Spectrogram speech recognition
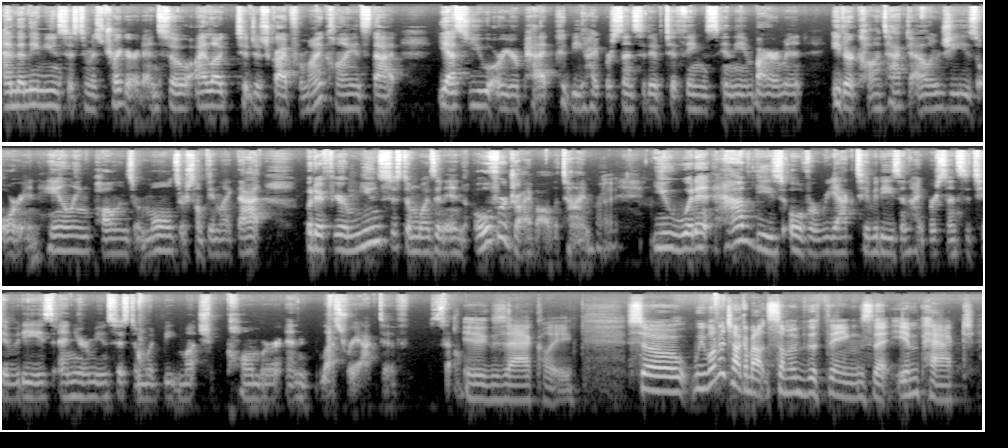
And then the immune system is triggered. And so I like to describe for my clients that yes, you or your pet could be hypersensitive to things in the environment either contact allergies or inhaling pollens or molds or something like that. But if your immune system wasn't in overdrive all the time, right. you wouldn't have these overreactivities and hypersensitivities, and your immune system would be much calmer and less reactive. So, exactly. So, we want to talk about some of the things that impact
